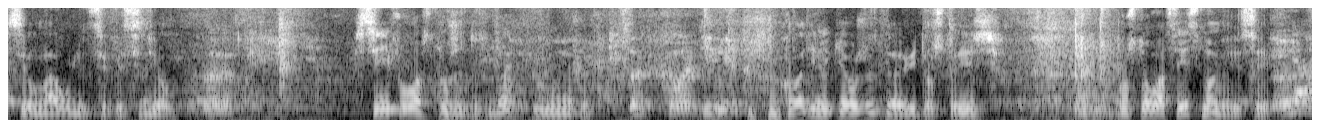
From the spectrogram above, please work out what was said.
сел на улице, посидел. Да. Сейф у вас тоже тут, да? Нет? Так, холодильник. Ну, холодильник я уже да, видел, что есть. Просто у вас есть в номере сейф? Да.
